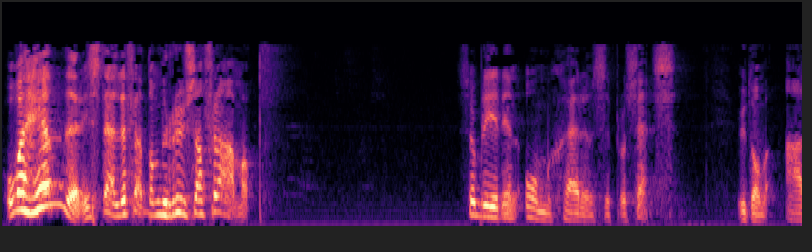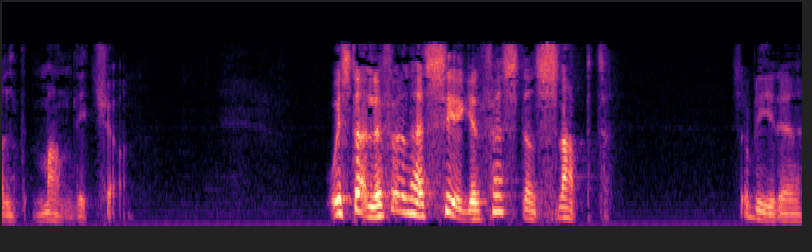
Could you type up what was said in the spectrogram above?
Och vad händer? Istället för att de rusar fram och så blir det en omskärelseprocess utav allt manligt kön. Och istället för den här segerfesten snabbt så blir det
